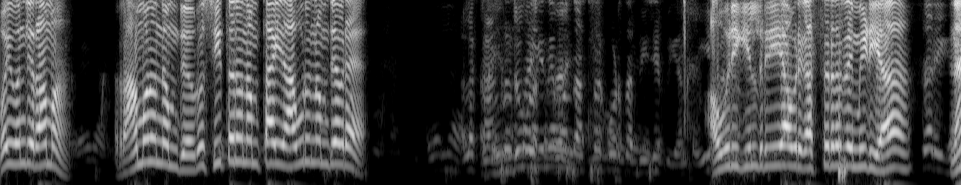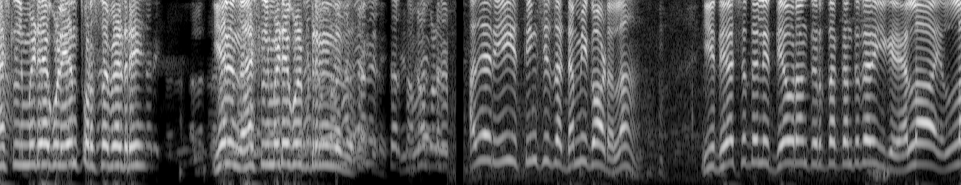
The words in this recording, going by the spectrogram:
ವೈ ಒಂದೇ ರಾಮ? ರಾಮನು ನಮ್ ದೇವ್ರು, ಸೀತನು ನಮ್ ತಾಯಿ, ಅವರು ನಮ್ ದೇವ್ರೆ. ಆಗಿನೇ ಒಂದ್ ಅಸ್ತ್ರ ಇರೋದೇ ಅಂತ. ಈ- ಅವ್ರಿಗಿಲ್ರಿ ಅವ್ರಿಗೆ ಮೀಡಿಯಾ ನ್ಯಾಷನಲ್ ಮೀಡಿಯಾಗಳು ಏನ್ ತೋರಿಸ್ತಾ ಬೇಡ್ರಿ ಏನು ನ್ಯಾಷನಲ್ ಮೀಡಿಯಾಗಳು ಬಿಟ್ರಿ ಅದೇ ರೀ things is a dummy god ಅಲ್ಲ. ಈ ದೇಶದಲ್ಲಿ ದೇವ್ರಂತ ಇರ್ತಕ್ಕಂಥದ್ದೇ ಈಗ ಎಲ್ಲ ಎಲ್ಲ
